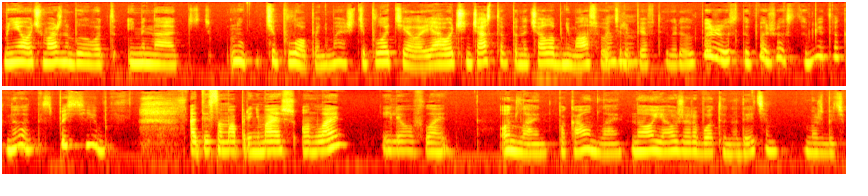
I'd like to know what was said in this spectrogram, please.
мне очень важно было вот именно ну, тепло, понимаешь, тепло тела. Я очень часто поначалу обнимала своего Мгм. терапевта и говорила, пожалуйста, пожалуйста, мне так надо, спасибо. А ты сама принимаешь онлайн или оффлайн? Онлайн, пока онлайн. Но я уже работаю над этим. Может быть,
